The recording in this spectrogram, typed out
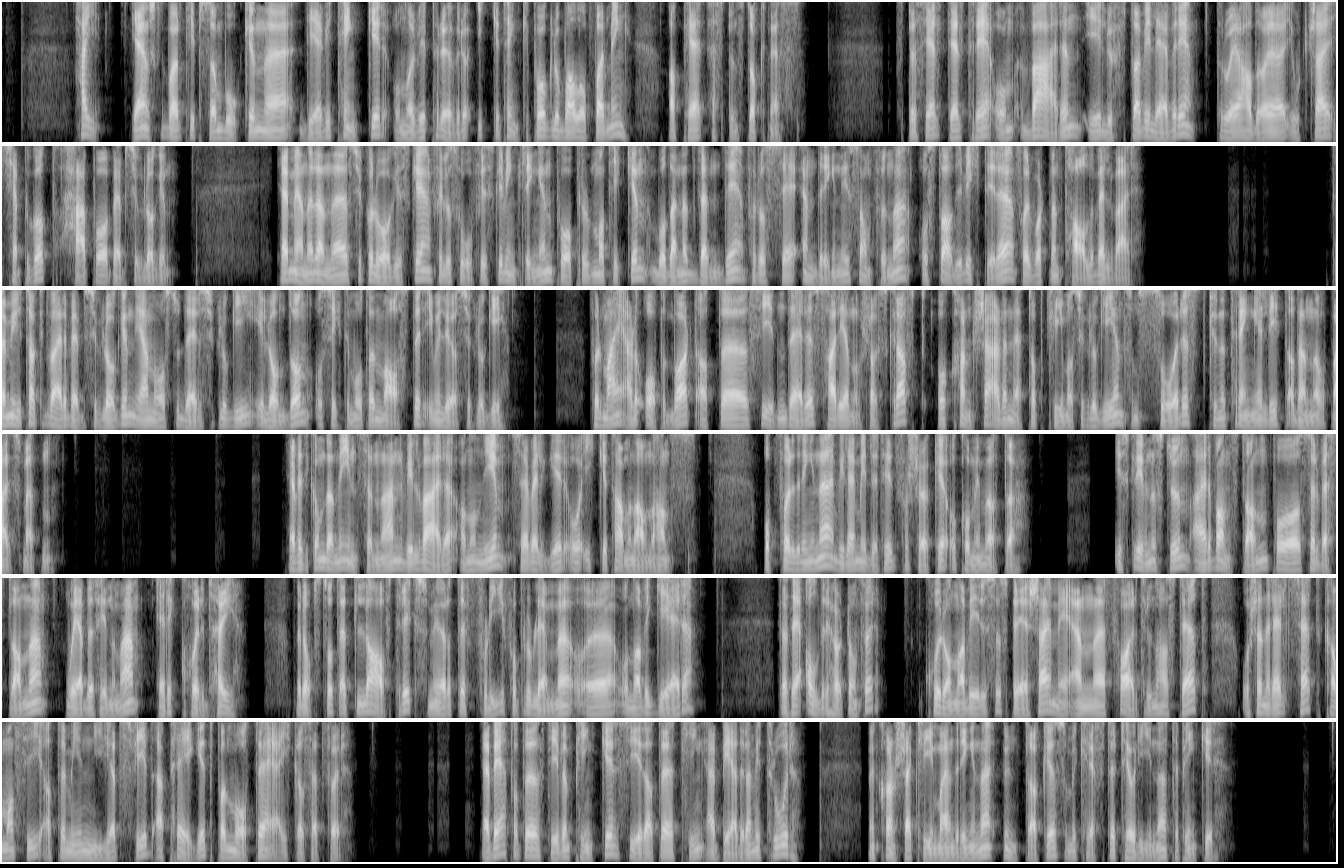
Hei, jeg ønsket bare å tipse om boken eh, Det vi tenker og når vi prøver å ikke tenke på global oppvarming av Per Espen Stoknes. Spesielt del tre om væren i lufta vi lever i tror jeg hadde gjort seg kjempegodt her på Webpsykologen. Jeg mener denne psykologiske, filosofiske vinklingen på problematikken både er nødvendig for å se endringene i samfunnet og stadig viktigere for vårt mentale velvære. Det er mye takket være webpsykologen jeg nå studerer psykologi i London og sikter mot en master i miljøpsykologi. For meg er det åpenbart at uh, siden deres har gjennomslagskraft, og kanskje er det nettopp klimapsykologien som sårest kunne trenge litt av denne oppmerksomheten. Jeg vet ikke om denne innsenderen vil være anonym, så jeg velger å ikke ta med navnet hans. Oppfordringene vil jeg imidlertid forsøke å komme i møte. I skrivende stund er vannstanden på Sør-Vestlandet, hvor jeg befinner meg, rekordhøy. Det har oppstått et lavtrykk som gjør at det fly får problemer med øh, å navigere. Dette har jeg aldri hørt om før. Koronaviruset sprer seg med en faretruende hastighet, og generelt sett kan man si at min nyhetsfeed er preget på en måte jeg ikke har sett før. Jeg vet at Steven Pinker sier at ting er bedre enn vi tror, men kanskje er klimaendringene unntaket som bekrefter teoriene til Pinker.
